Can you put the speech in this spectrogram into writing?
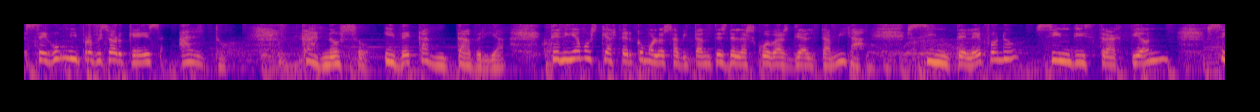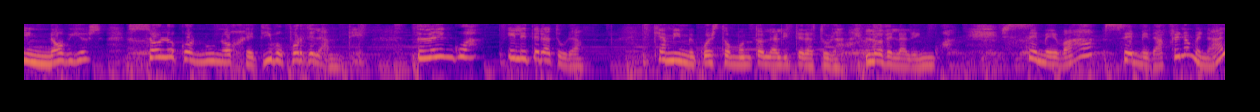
Según mi profesor, que es alto, canoso y de Cantabria, teníamos que hacer como los habitantes de las cuevas de Altamira, sin teléfono, sin distracción, sin novios, solo con un objetivo por delante, lengua y literatura que a mí me cuesta un montón la literatura, lo de la lengua. Se me va, se me da fenomenal.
